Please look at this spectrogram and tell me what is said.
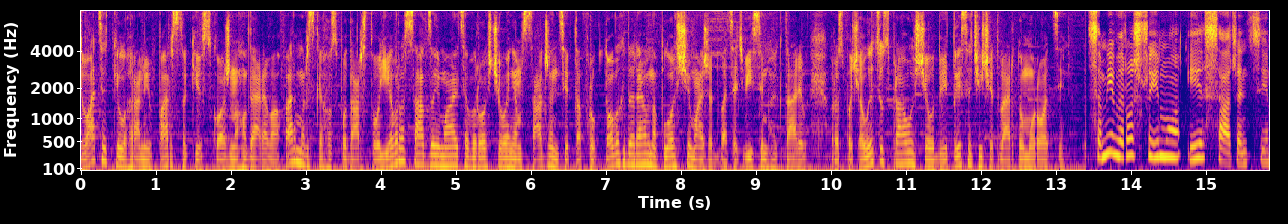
20 кілограмів персиків з кожного дерева. Фермерське господарство Євросад займається вирощуванням саджанців та фруктових дерев на площі майже 28 гектарів. Розпочали цю справу ще у 2004 році. Самі вирощуємо і саджанці.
